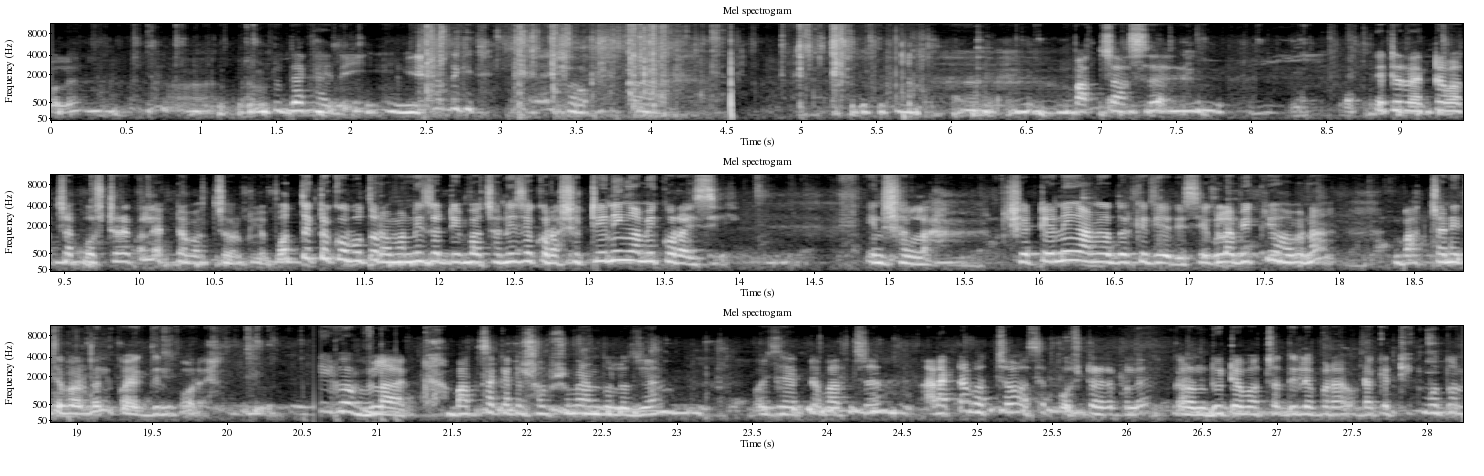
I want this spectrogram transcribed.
বলে আমি একটু দেখাই দিই। এটা দেখি। বাচ্চা আছে। এটারও একটা বাচ্চা পোস্টারে করলে একটা বাচ্চা ওর করলে। প্রত্যেকটা কবুতর আমার নিজের ডিম বাচ্চা নিজে করা, সে ট্রেনিং আমি করাইছি, ইনশাল্লাহ। সে ট্রেনিং আমি ওদেরকে দিয়ে দিছি এগুলো বিক্রি হবে না, বাচ্চা নিতে পারবেন কয়েকদিন পরে। ব্ল্যাক বাচ্চা কাটা সবসময় আন্দোলজিয়ান ওই যে একটা বাচ্চা আর একটা বাচ্চাও আছে পোস্টারের ফলে কারণ দুইটা বাচ্চা দিলে পরে ওটাকে ঠিক মতন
